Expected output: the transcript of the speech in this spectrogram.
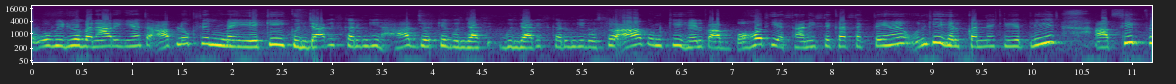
वो वीडियो बना रही हैं तो आप लोग से मैं एक ही गुंजारिश करूँगी, हाथ जोड़ के गुंजारिश करूँगी दोस्तों। आप उनकी हेल्प आप बहुत ही आसानी से कर सकते हैं। उनकी हेल्प करने के लिए प्लीज़, आप सिर्फ़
